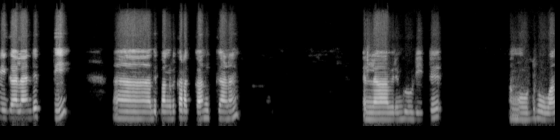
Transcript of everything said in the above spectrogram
വീഗാലാൻഡ് എത്തി. അതിപ്പോ അങ്ങോട്ട് കടക്കാൻ നിൽക്കാണ് എല്ലാവരും കൂടിയിട്ട് അങ്ങോട്ട് പോവാൻ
